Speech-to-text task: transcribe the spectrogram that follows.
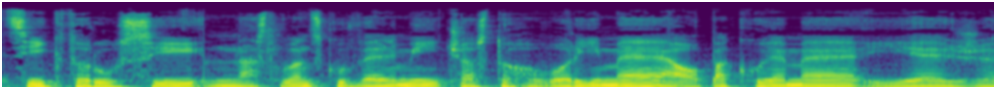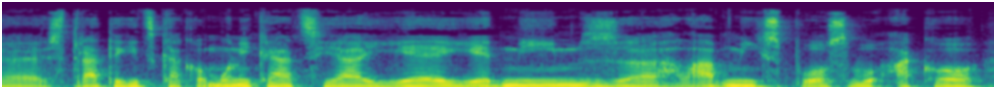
vecí, ktorú si na Slovensku veľmi často hovoríme a opakujeme, je, že strategická komunikácia je jedným z hlavných spôsobov, ako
